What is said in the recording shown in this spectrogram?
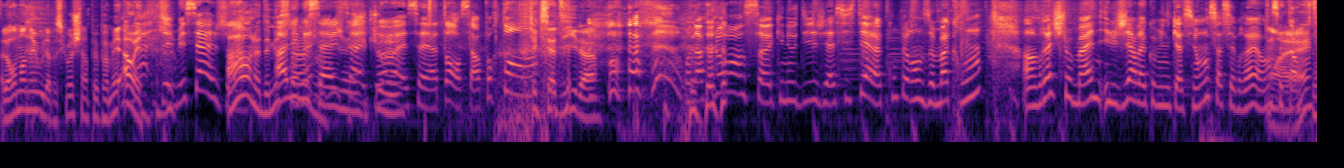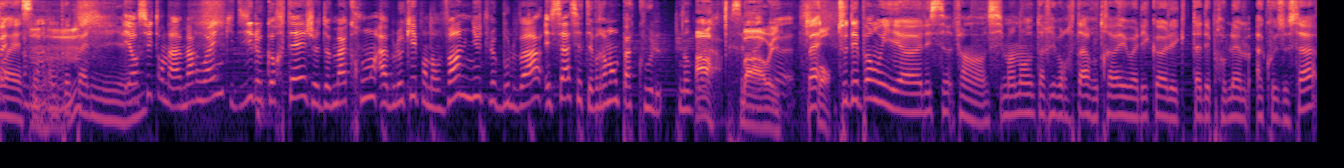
Alors, on en est où là? Parce que moi, je suis un peu paumé. Ah ouais. Des messages. Ah, on a des Ah, messages. les messages, oui. Messages, ouais, ouais, c'est attends, c'est important. Qu'est-ce que ça dit là? On a Florence euh, qui nous dit j'ai assisté à la conférence de Macron, un vrai showman, il gère la communication, ça c'est vrai, hein, c'est Ouais. un fait. Ouais, on peut pas le nier. Et ensuite on a Marwan qui dit le cortège de Macron a bloqué pendant 20 minutes le boulevard et ça c'était vraiment pas cool. Donc Ah, voilà, c'est bah oui. que- Bah, Bon. Tout dépend, oui. euh, les, enfin, si maintenant t'arrives en retard au travail ou à l'école et que t'as des problèmes à cause de ça,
